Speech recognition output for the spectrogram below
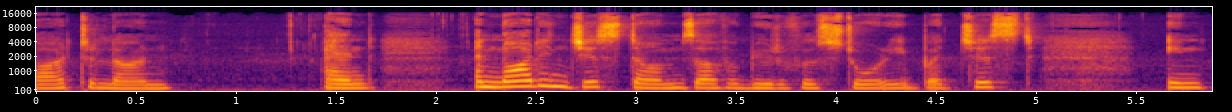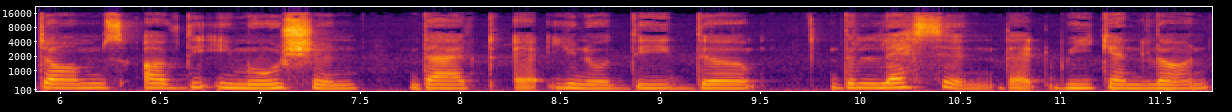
lot to learn. And and not in just terms of a beautiful story but just in terms of the emotion that uh, you know the the the lesson that we can learn.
